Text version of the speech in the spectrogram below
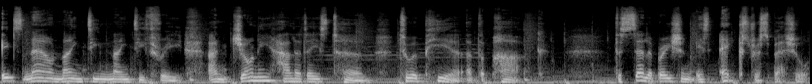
It's now 1993 and Johnny Hallyday's turn to appear at the park. The celebration is extra special,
